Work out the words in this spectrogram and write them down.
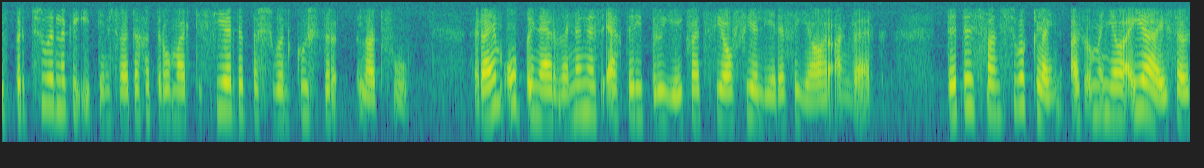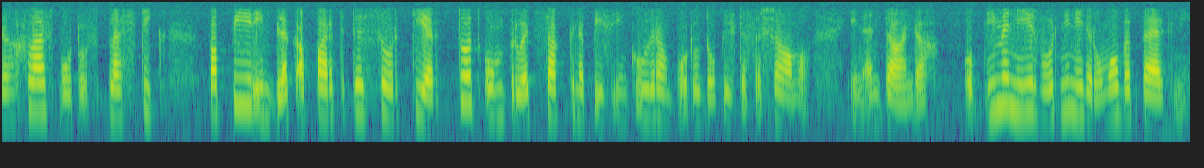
is persoonlike items wat 'n getraumatiseerde persoon koester laat voel. Ruim op en herwinning is egter die projek wat VLV-lede vir jaar aanwerk. Dit is van so klein as om in jou eie huishouding glasbottels, plastiek, papier en blik apart te sorteer tot om broodsakknippies en koeldrankbotteldoppies te versamel en in te handig. Op dië manier word nie net rommel beperk nie,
